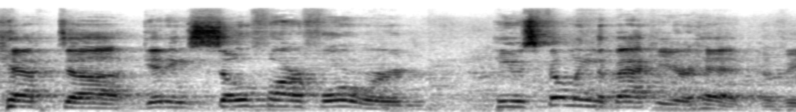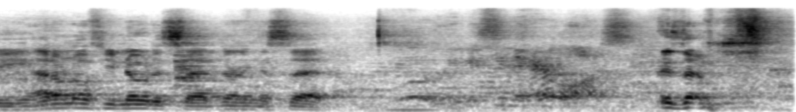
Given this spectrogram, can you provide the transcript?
kept uh, getting so far forward. He was filming the back of your head, Avi. I don't know if you noticed that during the set. You can see the hair loss. Is that.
